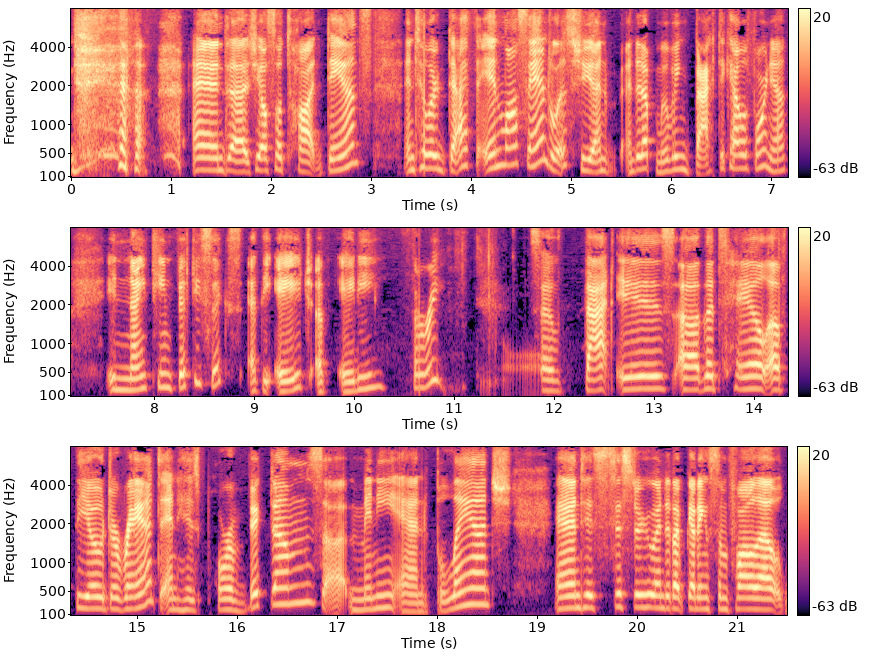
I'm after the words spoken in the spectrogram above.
and uh, she also taught dance until her death in Los Angeles. She en- ended up moving back to California in 1956 at the age of 83. So that is uh, the tale of Theo Durrant and his poor victims, uh, Minnie and Blanche, and his sister, who ended up getting some fallout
